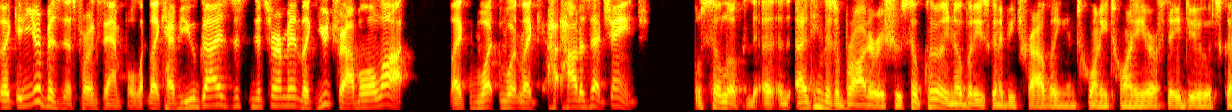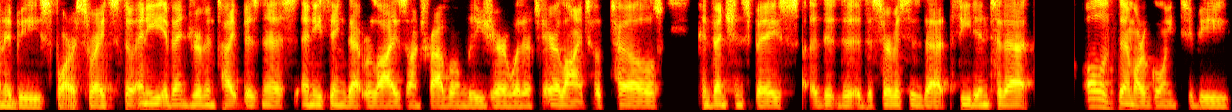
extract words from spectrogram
like in your business, for example, like, have you guys just determined, like, you travel a lot? Like, what, what, like, how does that change? So look, uh, I think there's a broader issue. So clearly nobody's going to be traveling in 2020, or if they do, it's going to be sparse, right? So any event driven type business, anything that relies on travel and leisure, whether it's airlines, hotels, convention space, uh, the, the, the services that feed into that, all of them are going to be,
